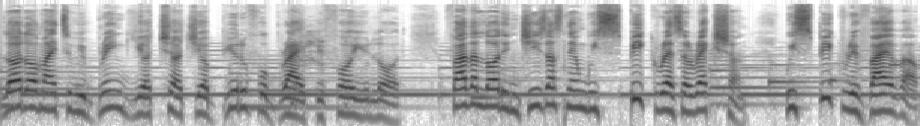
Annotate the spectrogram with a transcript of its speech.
Lord Almighty, we bring your church, your beautiful bride, before you, Lord. Father, Lord, in Jesus' name, we speak resurrection. We speak revival.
